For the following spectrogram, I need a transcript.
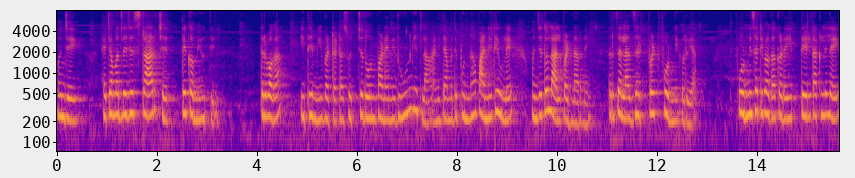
म्हणजे ह्याच्यामधले जे स्टार्च आहेत ते कमी होतील. तर बघा इथे मी बटाटा स्वच्छ दोन पाण्याने धुवून घेतला आणि त्यामध्ये पुन्हा पाणी ठेवले म्हणजे तो लाल पडणार नाही. तर चला झटपट फोडणी करूया. फोडणीसाठी बघा कढईत तेल टाकलेलं आहे.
